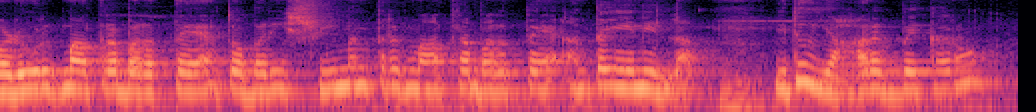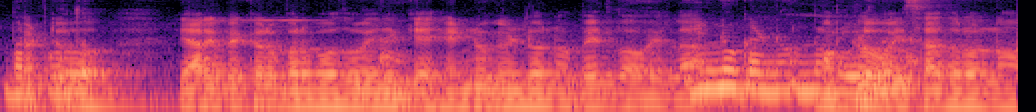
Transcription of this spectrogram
ಬಡವ್ರಿಗೆ ಮಾತ್ರ ಬರುತ್ತೆ ಅಥವಾ ಬರೀ ಶ್ರೀಮಂತರಿಗೆ ಮಾತ್ರ ಬರುತ್ತೆ ಅಂತ ಏನಿಲ್ಲ. ಇದು ಯಾರಿಗೆ ಬೇಕಾದ್ರೂ ಬರ್ಬೋದು. ಯಾರಿಗೆ ಬೇಕಾದ್ರೂ ಬರ್ಬೋದು. ಇದಕ್ಕೆ ಹೆಣ್ಣು ಗಂಡು ಅನ್ನೋ ಭೇದ ಭಾವ ಇಲ್ಲ ಹೆಣ್ಣು ಗಂಡು ಮಕ್ಕಳು ವಯಸ್ಸಾದ್ರು ಅನ್ನೋ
